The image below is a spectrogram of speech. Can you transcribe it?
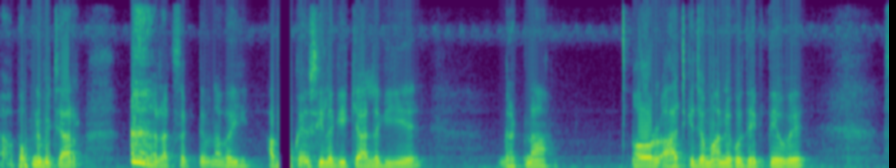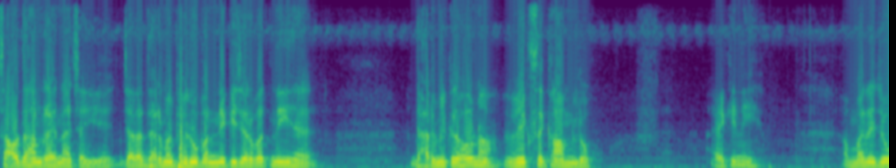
आप अपने विचार रख सकते हो ना भाई। आपको कैसी लगी, क्या लगी ये घटना? और आज के ज़माने को देखते हुए सावधान रहना चाहिए। ज़्यादा धर्म भीरू बनने की ज़रूरत नहीं है। धार्मिक रहो ना, विवेक से काम लो। है कि नहीं? अब मैंने जो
